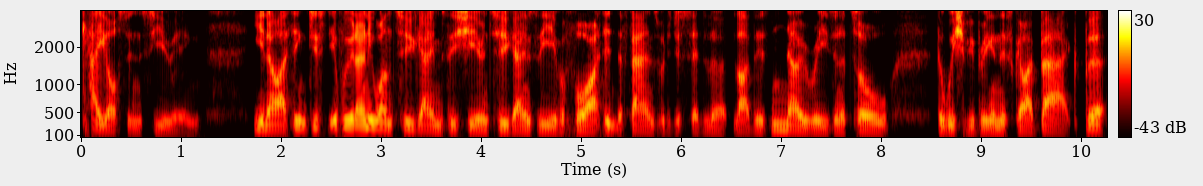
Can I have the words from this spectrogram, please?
chaos ensuing. You know, I think just if we had only won two games this year and two games the year before, I think the fans would have just said, look, like there's no reason at all that we should be bringing this guy back. But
